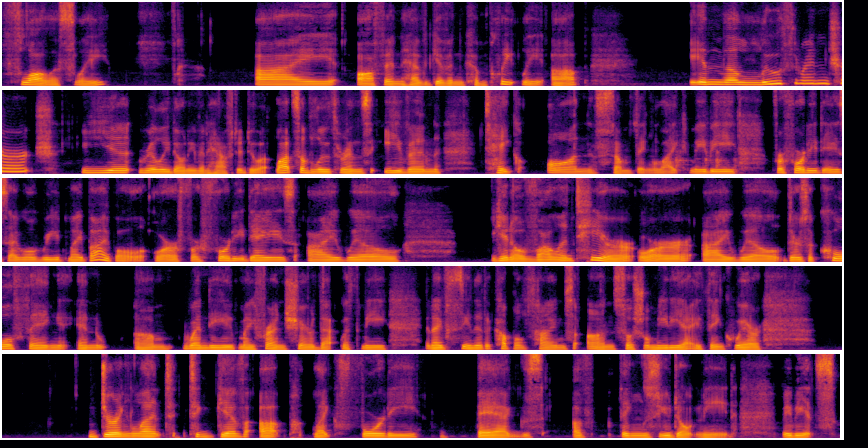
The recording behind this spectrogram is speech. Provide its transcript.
flawlessly. I often have given completely up. In the Lutheran church, you really don't even have to do it. Lots of Lutherans even take on something like maybe for 40 days I will read my Bible, or for 40 days I will, you know, volunteer, or I will. There's a cool thing, and um, Wendy, my friend, shared that with me, and I've seen it a couple times on social media, I think, where during Lent to give up like 40 bags of things you don't need. Maybe it's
